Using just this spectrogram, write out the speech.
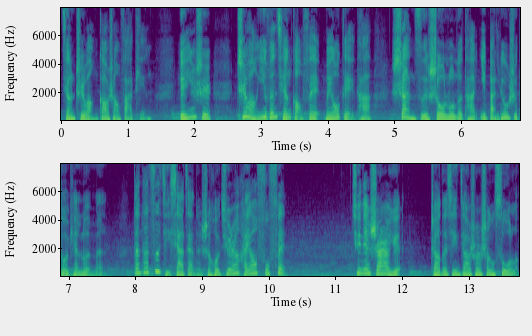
将知网告上法庭，原因是知网一分钱稿费没有给他，擅自收录了他一百六十多篇论文，但他自己下载的时候居然还要付费。去年十二月，赵德新教授胜诉了，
